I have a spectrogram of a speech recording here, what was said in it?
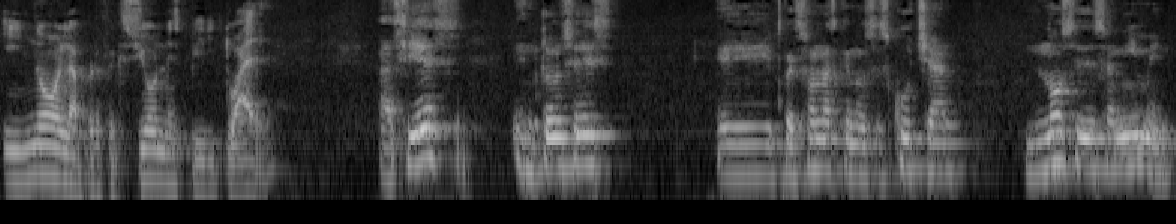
y no la perfección espiritual. Así es. Entonces, eh, personas que nos escuchan, no se desanimen.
